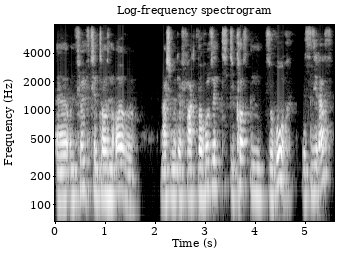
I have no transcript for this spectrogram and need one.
äh, und 15.000 Euro. Habe ich mir gefragt, warum sind die Kosten so hoch? Wissen Sie das?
